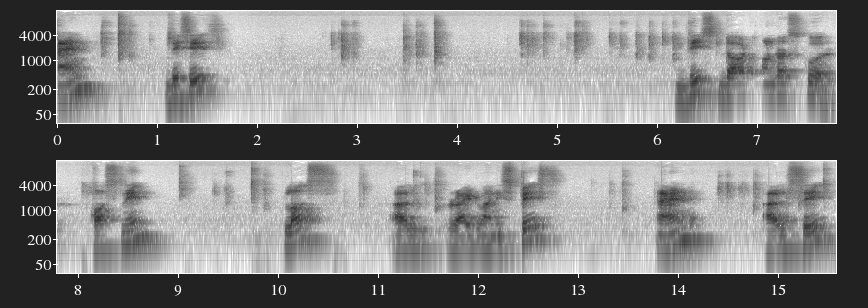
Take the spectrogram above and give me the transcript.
and this is this dot underscore first name plus I'll write one space and I'll say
